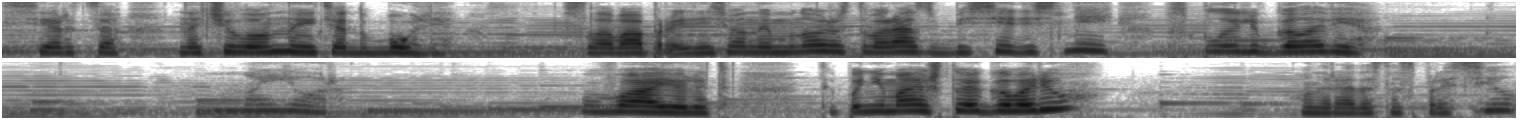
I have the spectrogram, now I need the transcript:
Сердце начало ныть от боли. Слова, произнесенные множество раз в беседе с ней, всплыли в голове. «Майор...» «Вайолет, ты понимаешь, что я говорю?» Он радостно спросил,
